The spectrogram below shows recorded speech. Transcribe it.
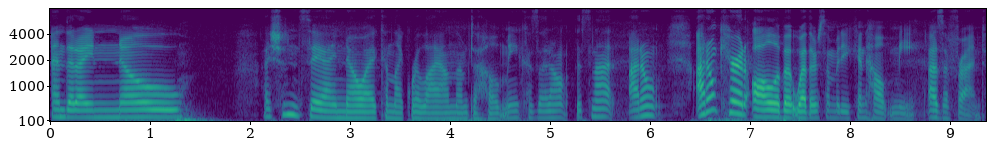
and that I know I shouldn't say I know I can like rely on them to help me cuz I don't it's not I don't I don't care at all about whether somebody can help me as a friend.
